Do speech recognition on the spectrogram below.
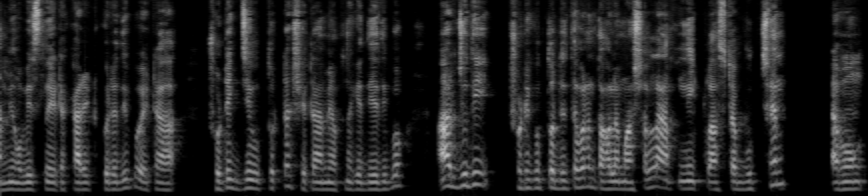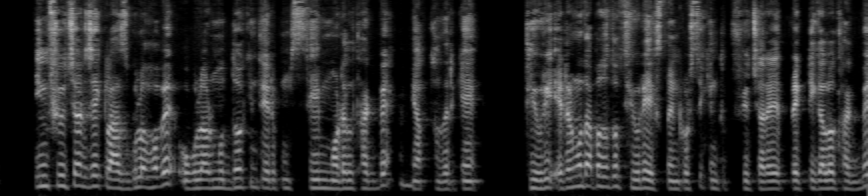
আমি অবভিয়াসলি এটা কারেক্ট করে দিব। এটা সঠিক যে উত্তরটা, সেটা আমি আপনাকে দিয়ে দিব। আর যদি সঠিক উত্তর দিতে পারেন, তাহলে মাসাল্লাহ আপনি ক্লাসটা বুঝছেন। এবং ইন ফিউচার যে ক্লাসগুলো হবে, ওগুলোর মধ্যেও কিন্তু এরকম সেম মডেল থাকবে। আমি আপনাদেরকে থিওরি, এটার মধ্যে আপাতত থিওরি এক্সপ্লেন করছি, কিন্তু ফিউচারে প্র্যাকটিক্যালও থাকবে।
